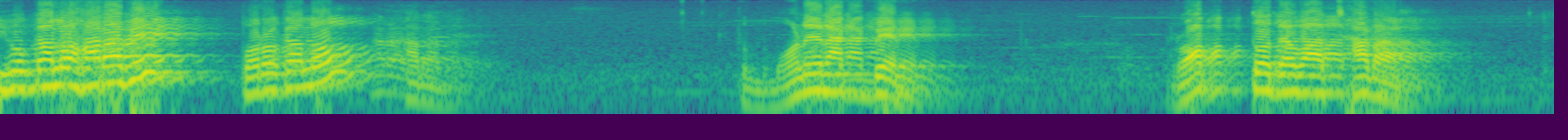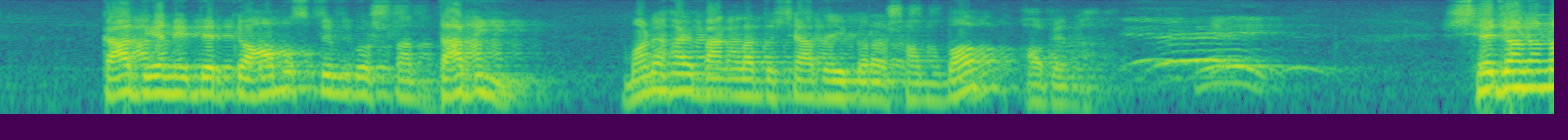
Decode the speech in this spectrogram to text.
ইহকালও হারাবে, পরকালও হারাবে। মনে রাখবেন, রক্ত দেওয়া ছাড়া কাদিয়ানিদেরকে অমুসলিম ঘোষণার দাবি মনে হয় বাংলাদেশে আদায় করা সম্ভব হবে না। সেজন্য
